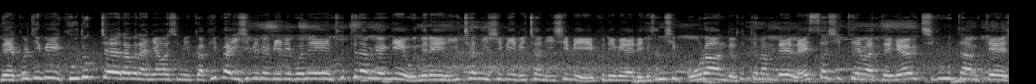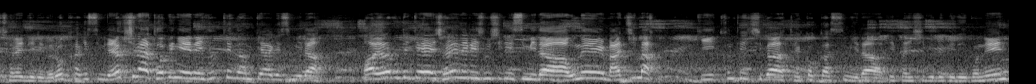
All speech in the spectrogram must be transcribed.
네, 꿀TV 구독자 여러분 안녕하십니까? 피파 21을 미리 보는 토트넘 경기 오늘은 2021-2022 프리미어리그 35라운드 토트넘 대 레스터시티의 맞대결 지금부터 함께 전해드리도록 하겠습니다. 역시나 더빙에는 혁태가 함께 하겠습니다. 아, 여러분들께 전해드릴 소식이 있습니다. 오늘 마지막 이 콘텐츠가 될 것 같습니다. 피파 21을 미리 보는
